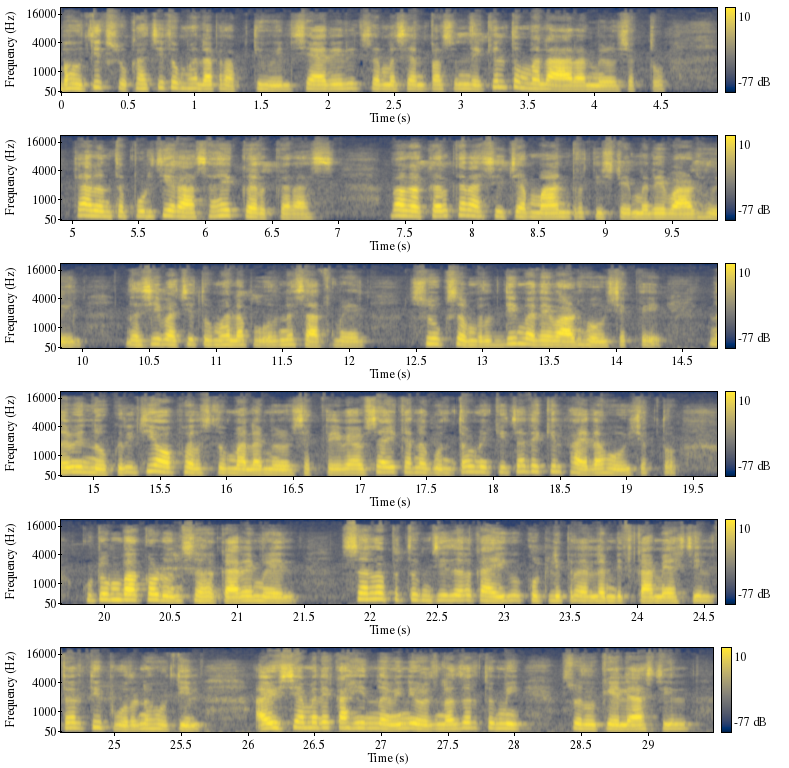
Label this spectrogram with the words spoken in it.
भौतिक सुखाची तुम्हाला प्राप्ती होईल. शारीरिक समस्यांपासून देखील तुम्हाला आराम मिळू शकतो. त्यानंतर पुढची रास आहे कर्करास. बघा कर्क राशीच्या मान प्रतिष्ठेमध्ये वाढ होईल. नशिबाची तुम्हाला पूर्ण साथ मिळेल. सुख समृद्धीमध्ये वाढ होऊ शकते. नवीन नोकरीची ऑफर्स तुम्हाला मिळू शकते. व्यावसायिकांना गुंतवणुकीचा देखील फायदा होऊ शकतो. कुटुंबाकडून सहकार्य मिळेल. सर्व तुमची जर काही कुठली प्रलंबित कामे असतील तर ती पूर्ण होतील. आयुष्यामध्ये काही नवीन योजना जर तुम्ही सुरू केल्या असतील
